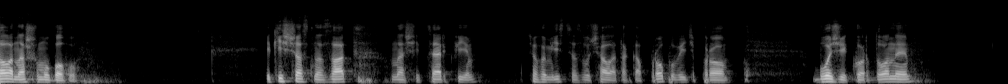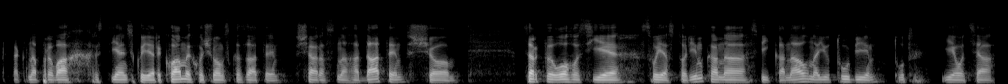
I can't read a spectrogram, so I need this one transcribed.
Слава нашому Богу. Якийсь час назад в нашій церкві з цього місця звучала така проповідь про Божі кордони. Так, на правах християнської реклами хочу вам сказати, ще раз нагадати, що в церкви Логос є своя сторінка на свій канал на Ютубі. Тут є оця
